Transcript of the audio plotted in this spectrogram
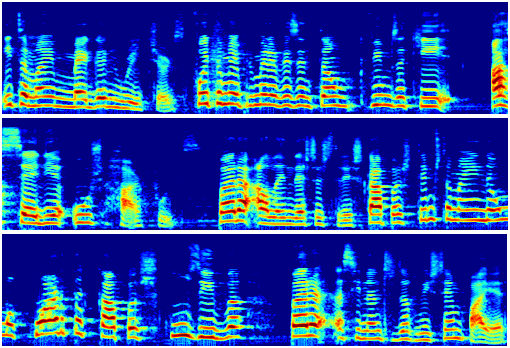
e também Megan Richards. Foi também a primeira vez então que vimos aqui à série os Harfoots. Para além destas três capas, temos também ainda uma quarta capa exclusiva para assinantes da revista Empire.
